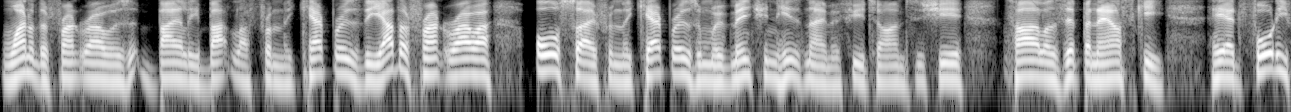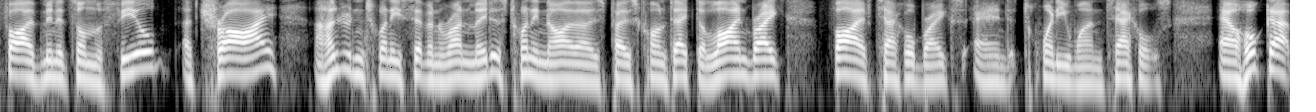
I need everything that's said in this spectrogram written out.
one of the front rowers, Bailey Butler from the Capras. The other front rower, also from the Capras, and we've mentioned his name a few times this year, Tyler Szepanowski. He had 45 minutes on the field, a try, 127 run metres, 29 of those post contact, a line break, five tackle breaks, and 21 tackles. Our hooker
